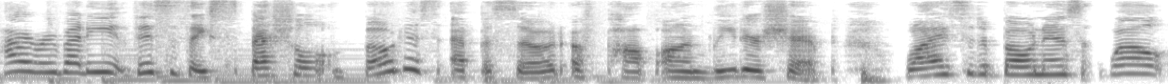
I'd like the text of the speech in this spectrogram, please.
Hi, everybody. This is a special bonus episode of Pop on Leadership. Why is it a bonus? Well,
